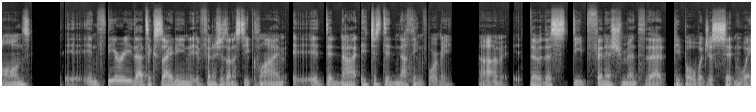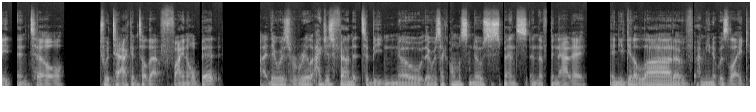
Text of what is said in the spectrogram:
Ans. In theory, that's exciting. It finishes on a steep climb. It did not. It just did nothing for me. Um, the the steep finish meant that people would just sit and wait until to attack until that final bit. Uh, there was real. I just found it to be no. There was like almost no suspense in the finale, and you'd get a lot of. I mean, it was like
